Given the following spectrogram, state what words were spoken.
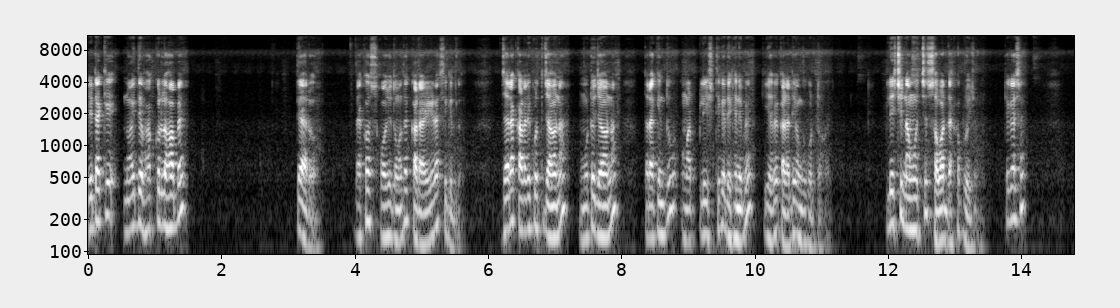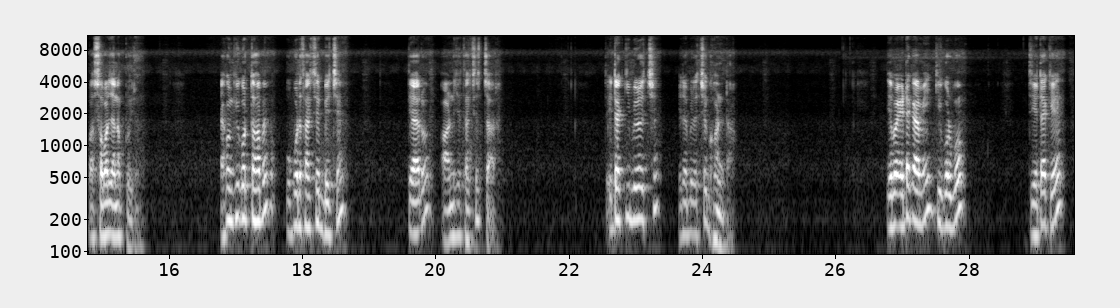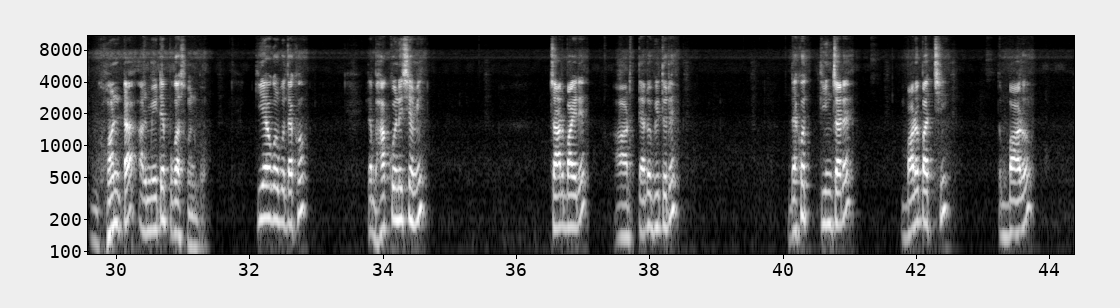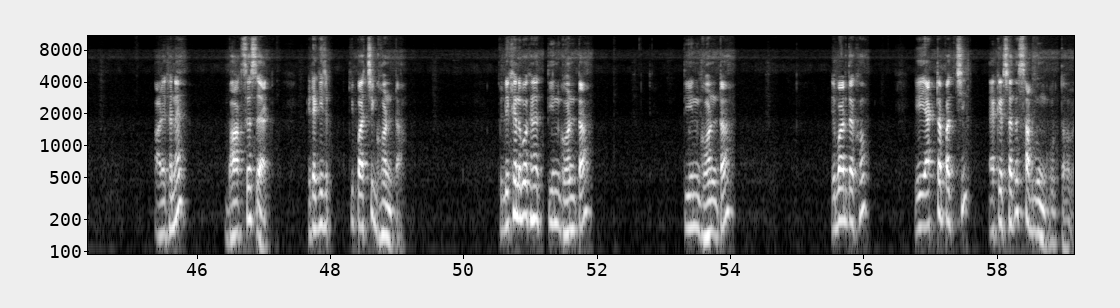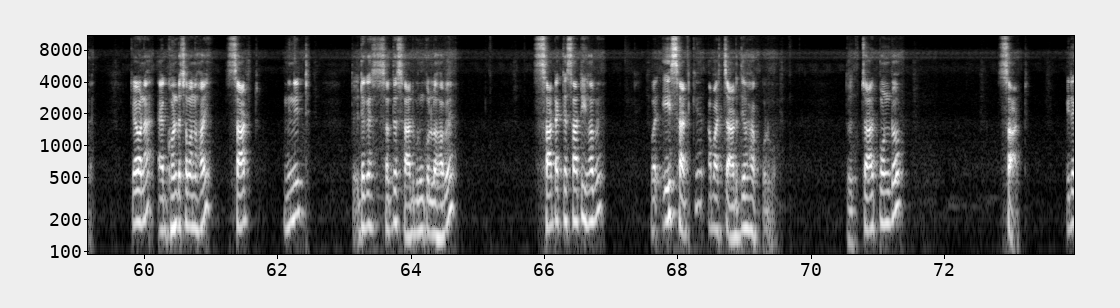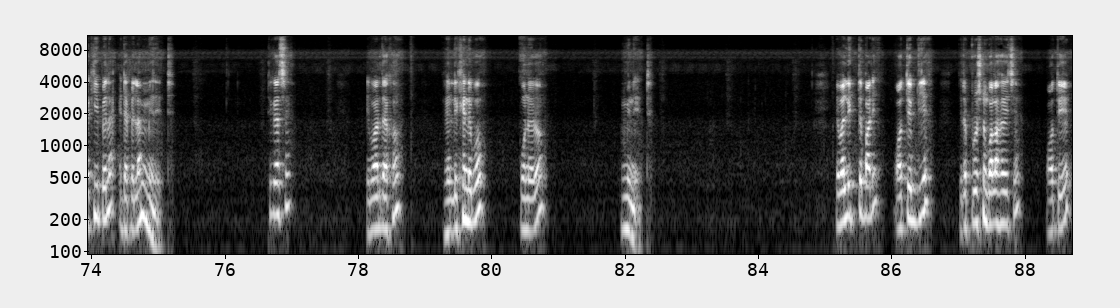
এটাকে নয় দিয়ে ভাগ করলে হবে তেরো। দেখো, সহজে তোমাদের কাটারিটা শিখে দিল। যারা কাটারি করতে জানো না মোটে জানো না তারা কিন্তু আমার প্লেস থেকে দেখে নেবে কীভাবে কাটারি অঙ্ক করতে হয়। প্লেসটির নাম হচ্ছে সবার দেখা প্রয়োজন, ঠিক আছে? বা সবার জানা প্রয়োজন। এখন কি করতে হবে? উপরে থাকছে বেচে তেরো আর নিচে থাকছে চার। তো এটা কি বেরোচ্ছে? এটা বেরোচ্ছে ঘণ্টা। এবার এটাকে আমি কি করব? যে এটাকে ঘণ্টা আর মিনিটে প্রকাশ করব। কীভাবে করব দেখো? এটা ভাগ করে নিয়েছি আমি। চার বাইরে আর তেরো ভিতরে। দেখো, তিন চারে বারো পাচ্ছি। তো বারো, আর এখানে ভাগশেষ এক। এটা কি কি পাচ্ছি? ঘণ্টা। তো লিখে নেব এখানে তিন ঘণ্টা তিন ঘণ্টা। এবার দেখো, এই একটা পাচ্ছি, একের সাথে ষাট গুণ করতে হবে। কেননা এক ঘণ্টা সমান হয় ষাট মিনিট। তো এটাকে সাথে ষাট গুণ করলে হবে। ষাট একে ষাটই হবে। এবার এই ষাটকে আবার চার দিয়ে ভাগ করব। তো চার পনেরো ষাট। এটা কি পেলাম? এটা পেলাম মিনিট। ঠিক আছে? এবার দেখো, এখানে লিখে নেব পনেরো মিনিট। এবার লিখতে পারি অতএব দিয়ে যেটা প্রশ্ন বলা হয়েছে, অতএব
